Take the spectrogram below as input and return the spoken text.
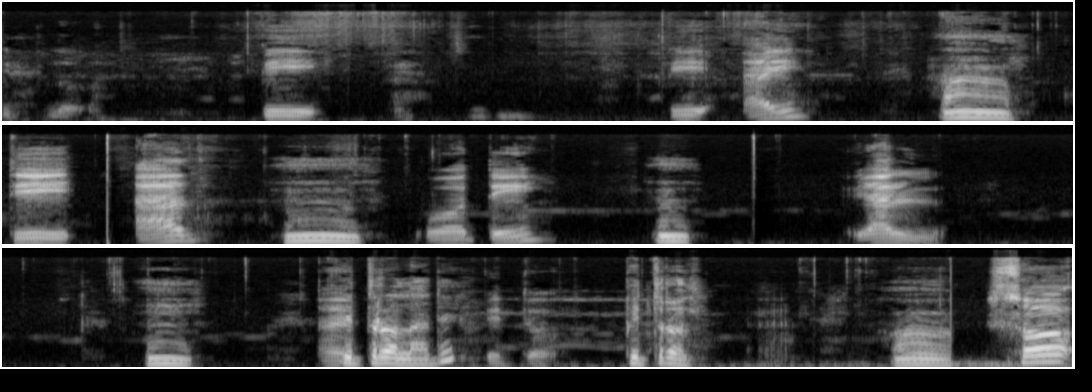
పిత్లో. P. P I T R O T L. పిత్రోల్ అది? పిత్రోల్. సో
